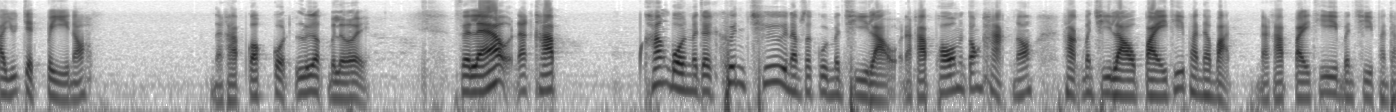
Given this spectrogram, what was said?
อายุ 7 ปีเนาะนะครับก็กดเลือกไปเลย เสร็จแล้วนะครับข้างบนมันจะขึ้นชื่อนามสกุลบัญชีเรานะครับ เพราะว่ามันต้องหักเนาะหักบัญชีเราไปที่พันธบัตรนะครับไปที่บัญชีพันธ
